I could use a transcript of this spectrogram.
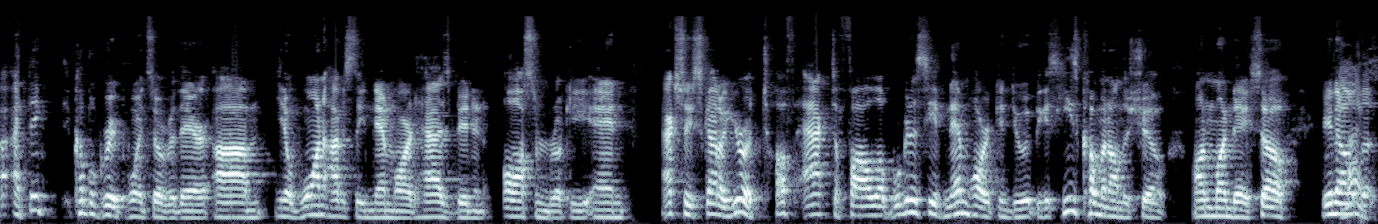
I think a couple great points over there. Um, you know, one obviously Nembhard has been an awesome rookie, and Actually, Scotto, you're a tough act to follow up. We're going to see if Nembhard can do it because he's coming on the show on Monday. So, you know, nice. the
